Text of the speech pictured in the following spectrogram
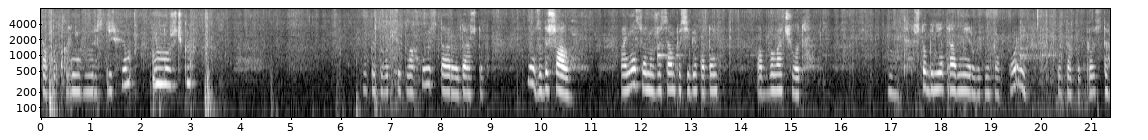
Так вот корневую растряхнем немножечко. Вот эту вот всю плохую старую, да, чтобы ну, задышал. А низ он уже сам по себе потом обволочет. Вот. Чтобы не травмировать никак корни, вот так вот просто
